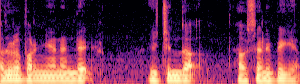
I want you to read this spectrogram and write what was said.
അതുകൂടെ പറഞ്ഞ് ഞാൻ എന്റെ ഈ ചിന്ത അവസാനിപ്പിക്കാം.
